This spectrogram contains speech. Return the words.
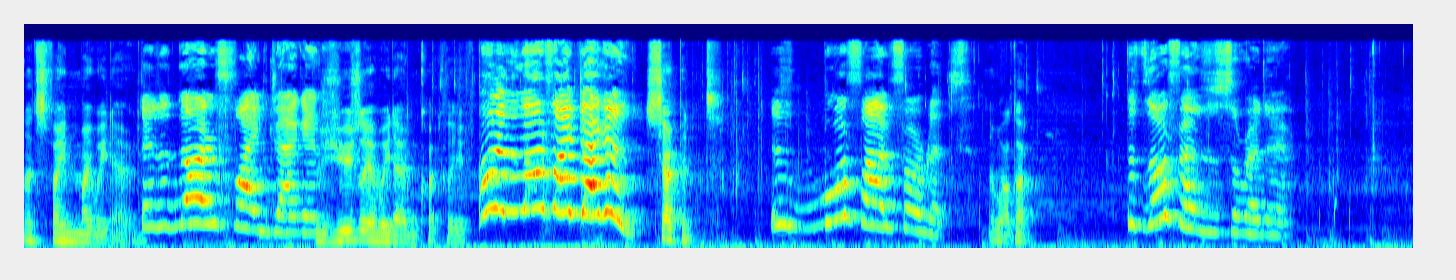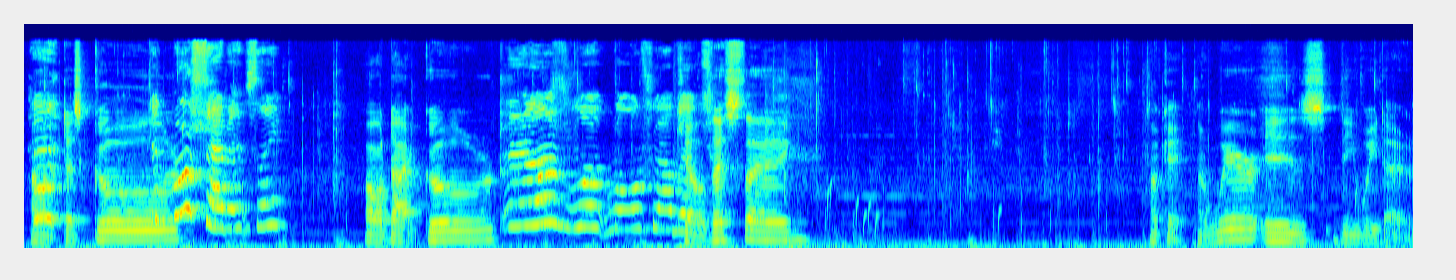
Let's find my way down. there's another flying dragon. There's usually a way down quickly. Oh, there's another flying dragon. Serpent. There's servants. Oh, well done. There's no there. I want this There's gold. more servants, like. All that gold. There's more servants. Kill this thing. Okay, now where is the way down?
